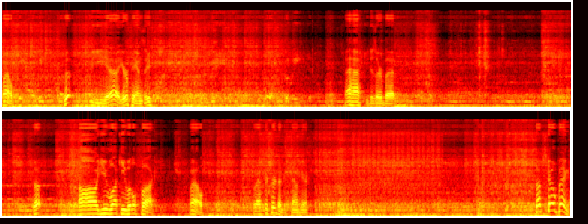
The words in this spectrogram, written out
Well. You're pansy. Haha, you deserve that. Oh. oh, you lucky little fuck. Well, so after turd nuggets down here. Stop scoping!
